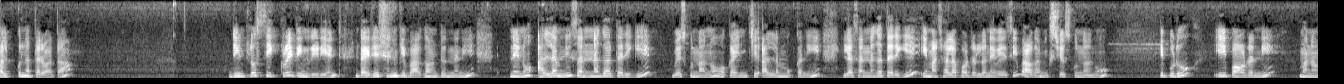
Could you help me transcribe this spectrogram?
కలుపుకున్న తర్వాత దీంట్లో సీక్రెట్ ఇంగ్రీడియంట్ డైజెషన్కి బాగా ఉంటుందని నేను అల్లంని సన్నగా తరిగి వేసుకున్నాను. ఒక ఇంచి అల్లం ముక్కని ఇలా సన్నగా తరిగి ఈ మసాలా పౌడర్లోనే వేసి బాగా మిక్స్ చేసుకున్నాను. ఇప్పుడు ఈ పౌడర్ని మనం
